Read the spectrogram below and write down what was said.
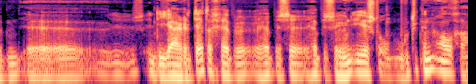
eh, in de jaren dertig hebben, hebben, ze, hebben ze hun eerste ontmoetingen al gehad.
